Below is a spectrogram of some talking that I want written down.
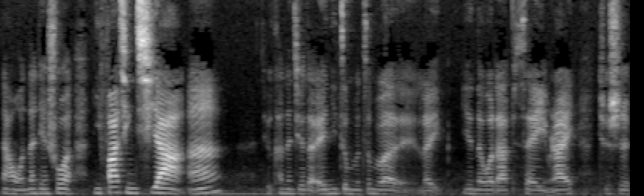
那我那天说你发情期啊，啊，就可能觉得哎你怎么这么 like you know what I'm saying right？就是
